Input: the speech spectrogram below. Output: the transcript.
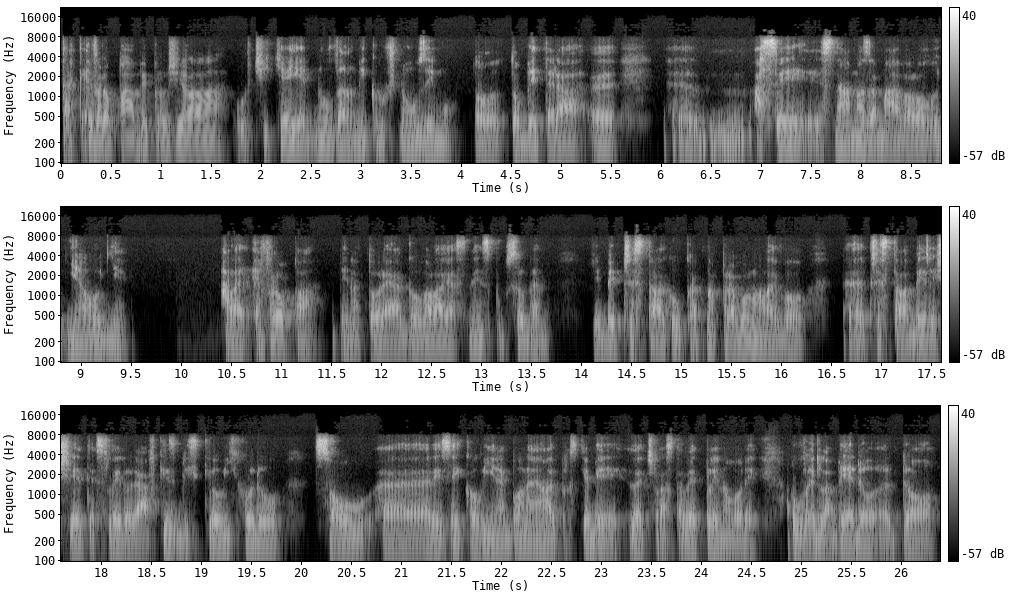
tak Evropa by prožila určitě jednu velmi krušnou zimu. To, to by teda eh, eh, asi s náma zamávalo hodně a hodně. Ale Evropa by na to reagovala jasným způsobem, že by přestala koukat napravo, nalevo, eh, přestala by řešit, jestli dodávky z Blízkého východu jsou eh, rizikový nebo ne, ale prostě by začala stavět plynovody a uvedla by je do, do eh,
